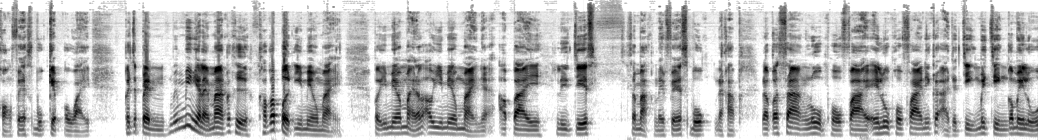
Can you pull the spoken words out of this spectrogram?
ของ Facebook เก็บเอาไว้ ก็จะเป็นไม่ไม่มีอะไรมากก็คือเขาก็เปิดอีเมลใหม่ เปิดอีเมลใหม่แล้วเอาอีเมลใหม่เนี่ยเอาไป regist สมัครใน Facebook นะครับแล้วก็สร้างรูปโปรไฟล์ไอ้รูปโปรไฟล์นี้ก็อาจจะจริงไม่จริงก็ไม่รู้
